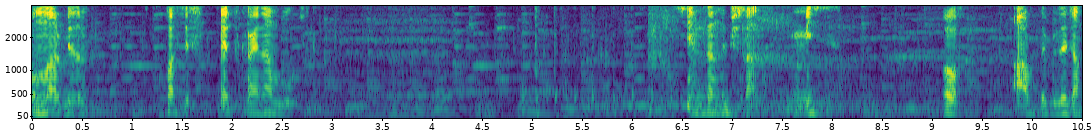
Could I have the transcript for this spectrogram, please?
Bunlar bizim pasif et kaynağımız olacak. Şimdiden 3 tane. Mis. Oh. Artı bir de can.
